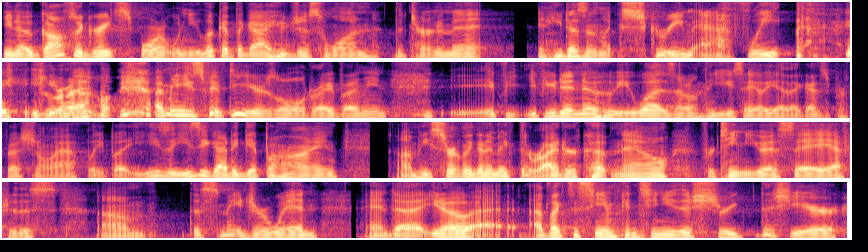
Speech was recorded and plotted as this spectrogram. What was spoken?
you know, golf's a great sport. When you look at the guy who just won the tournament and he doesn't like scream athlete. you right. know, I mean, he's 50 years old, right? But I mean, if if you didn't know who he was, I don't think you say, "Oh yeah, that guy's a professional athlete." But he's an easy guy to get behind. Um, he's certainly going to make the Ryder Cup now for Team USA after this um, this major win, and uh, you know, I, would like to see him continue this streak this year.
